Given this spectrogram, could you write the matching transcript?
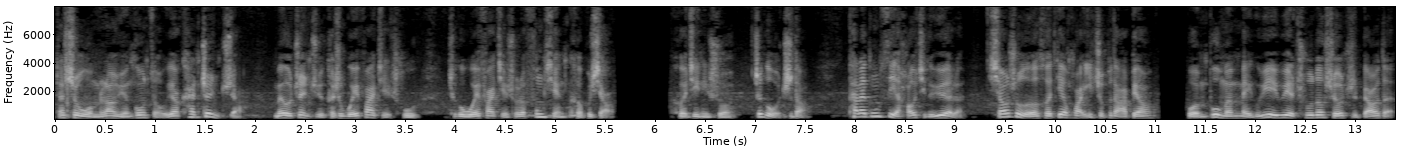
但是我们让员工走要看证据啊，没有证据可是违法解除，这个违法解除的风险可不小。何经理说这个我知道，他来公司也好几个月了，销售额和电话一直不达标，我们部门每个月月初都是有指标的，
